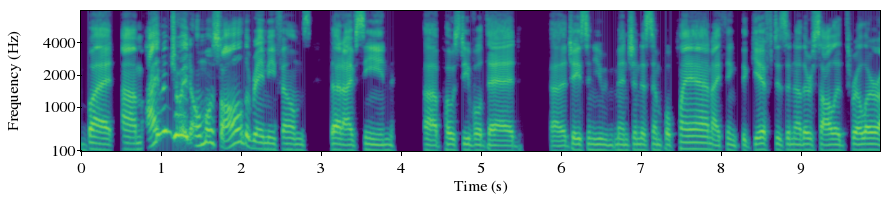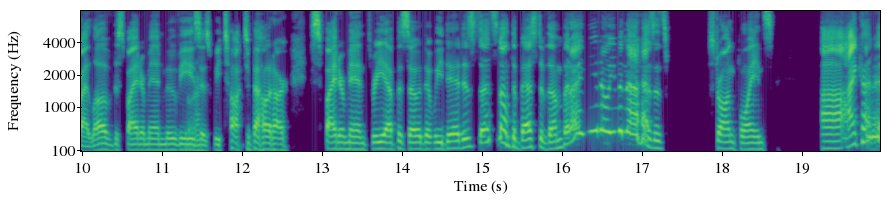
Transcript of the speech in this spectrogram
But um, I've enjoyed almost all the Raimi films that I've seen uh, post Evil Dead. Uh, Jason, you mentioned A Simple Plan. I think The Gift is another solid thriller. I love the Spider-Man movies, Sure. as we talked about our Spider-Man three episode that we did. Is that's not the best of them, but I, you know, even that has its strong points. Uh, I kind of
